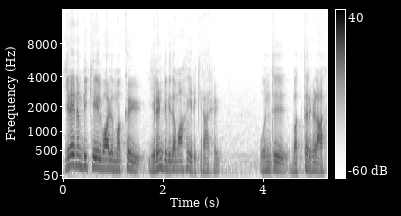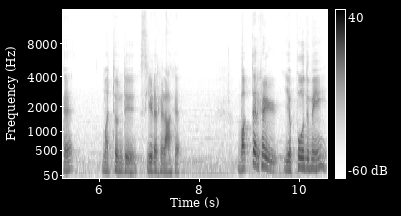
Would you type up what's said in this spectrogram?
இறை நம்பிக்கையில் வாழும் மக்கள் இரண்டு விதமாக இருக்கிறார்கள். ஒன்று பக்தர்களாக மற்றொன்று சீடர்களாக. பக்தர்கள் எப்போதுமே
